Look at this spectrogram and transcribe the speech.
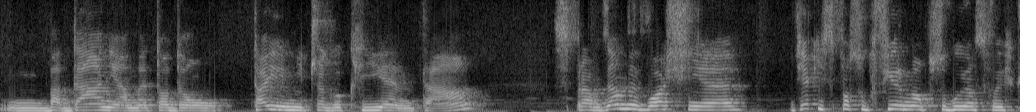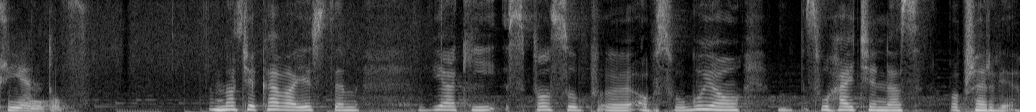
mm, badania metodą tajemniczego klienta sprawdzamy właśnie, w jaki sposób firmy obsługują swoich klientów. No, ciekawa jestem, w jaki sposób e, obsługują. Słuchajcie nas po przerwie.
